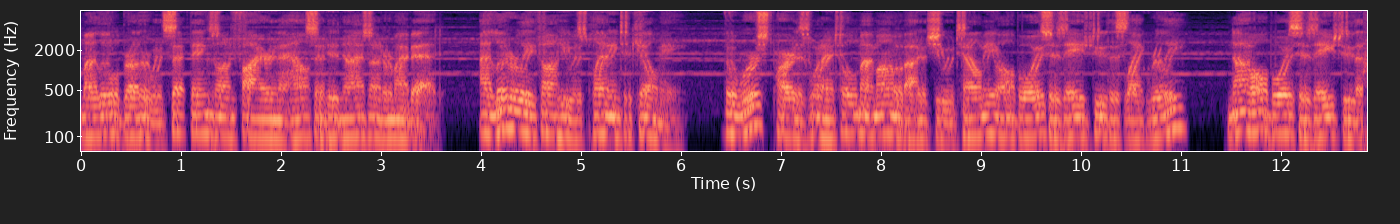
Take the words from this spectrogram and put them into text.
My little brother would set things on fire in the house and hid knives under my bed. I literally thought he was planning to kill me. The worst part is when I told my mom about it she would tell me all boys his age do this like really? Not all boys his age do that.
